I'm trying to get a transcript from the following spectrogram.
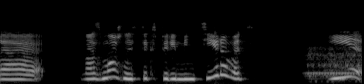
э, возможность экспериментировать и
